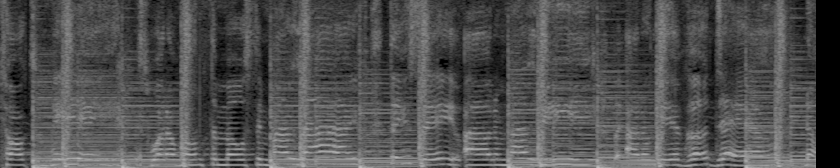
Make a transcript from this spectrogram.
Talk to me? What I want the most in my life. They say you're out of my league, but I don't give a damn. No,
